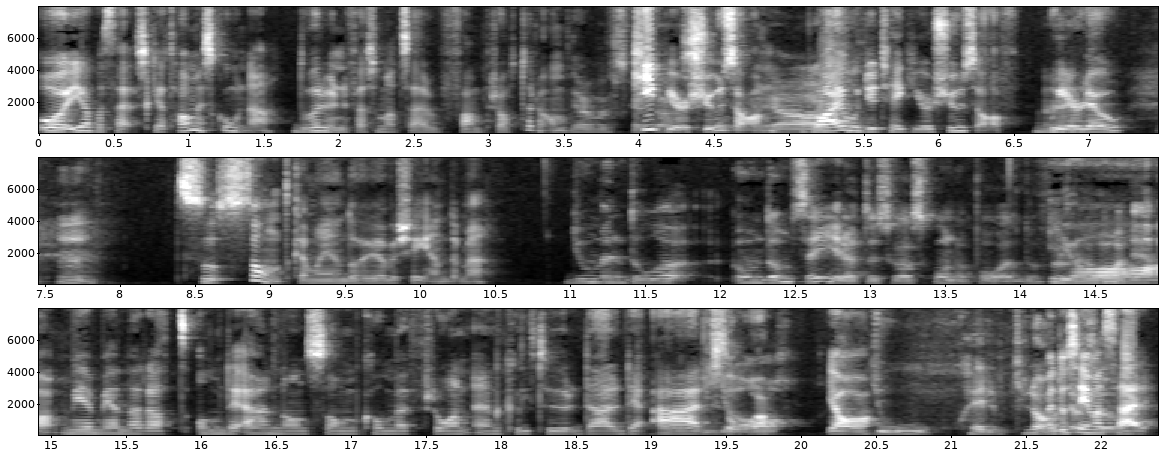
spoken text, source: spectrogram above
Och jag bara så här, ska jag ta med skorna? Då var det ungefär som att så här, vad fan pratar du om? Ja, Keep your shoes on. Ja. Why would you take your shoes off? Weirdo. Mm. Så sånt kan man ju ändå ha överseende med. Jo, men då... Om de säger att du ska ha skorna på, då får du ha det. Ja, men jag menar att om det är någon som kommer från en kultur där det är så. Ja. ja. Jo, självklart. Men då säger man alltså. så här,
